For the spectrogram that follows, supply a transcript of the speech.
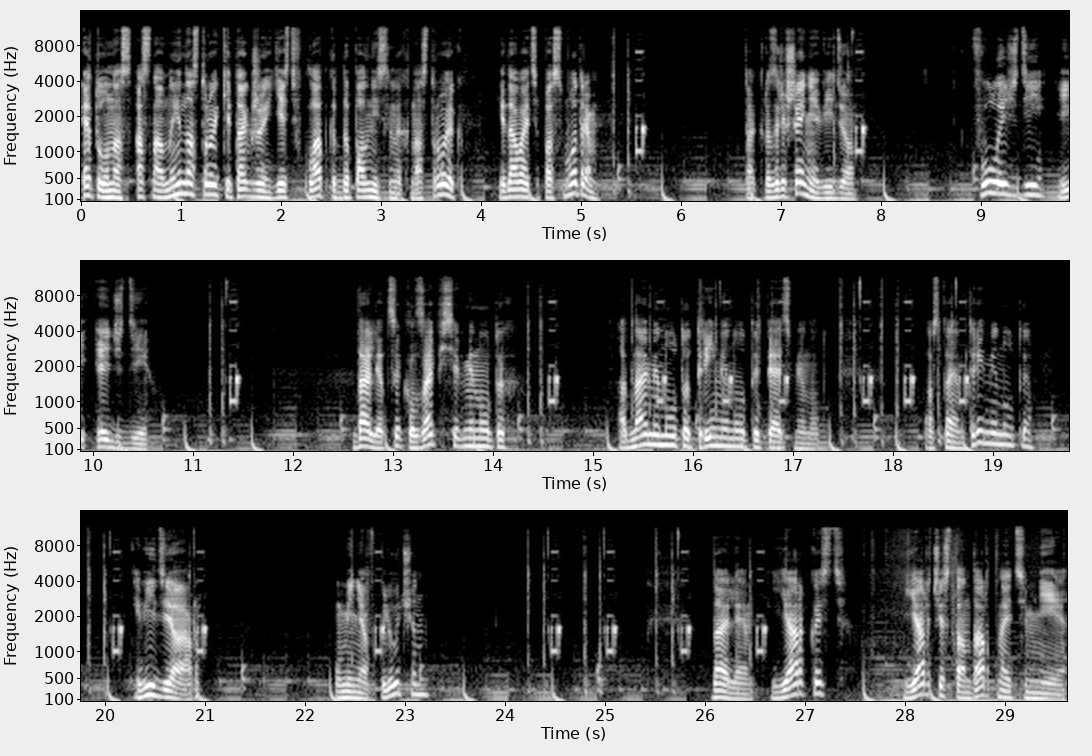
Это у нас основные настройки. Также есть вкладка дополнительных настроек. И давайте посмотрим. Так, разрешение видео. Full HD и HD. Далее цикл записи в минутах. 1 минута, 3 минуты, 5 минут. Поставим 3 минуты. VDR у меня включен. Далее, яркость. Ярче, стандартная, темнее.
